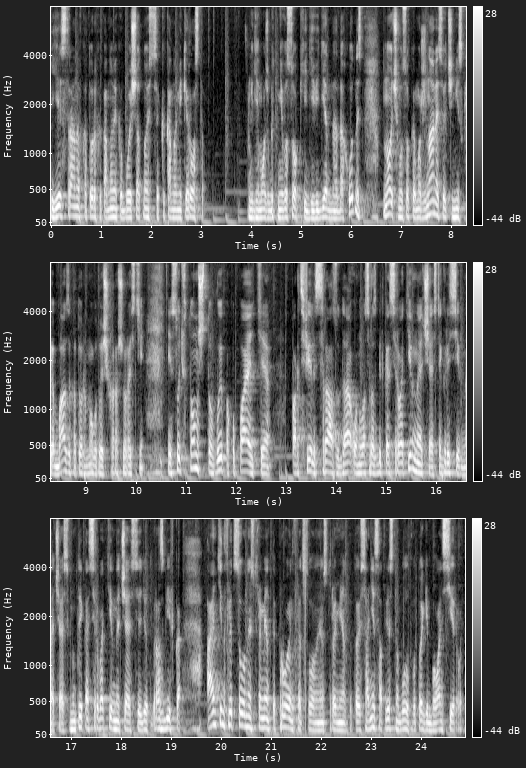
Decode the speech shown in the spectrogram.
Есть страны, в которых экономика больше относится к экономике роста где может быть невысокая дивидендная доходность, но очень высокая маржинальность, очень низкая база, которые могут очень хорошо расти. И суть в том, что вы покупаете портфель сразу, да, он у вас разбит консервативная часть, агрессивная часть. Внутри консервативной части идет разбивка антиинфляционные инструменты, проинфляционные инструменты. То есть они, соответственно, будут в итоге балансировать.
